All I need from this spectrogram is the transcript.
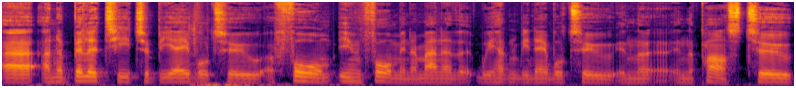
uh, an ability to be able to form, inform in a manner that we hadn't been able to in the in the past, to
